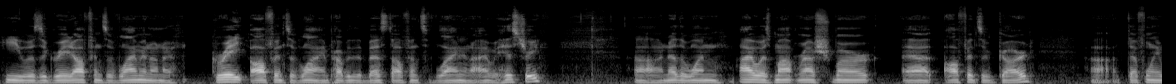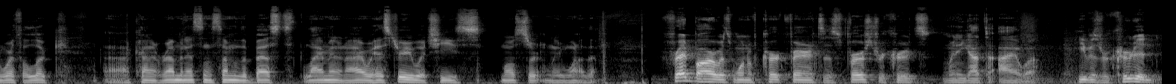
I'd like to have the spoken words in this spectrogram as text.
He was a great offensive lineman on a great offensive line, probably the best offensive line in Iowa history. Uh, another one, Iowa's Mount Rushmore at offensive guard. Uh, definitely worth a look, uh, kind of reminiscing some of the best linemen in Iowa history, which he's most certainly one of them. Fred Barr was one of Kirk Ferentz's first recruits when he got to Iowa. He was recruited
